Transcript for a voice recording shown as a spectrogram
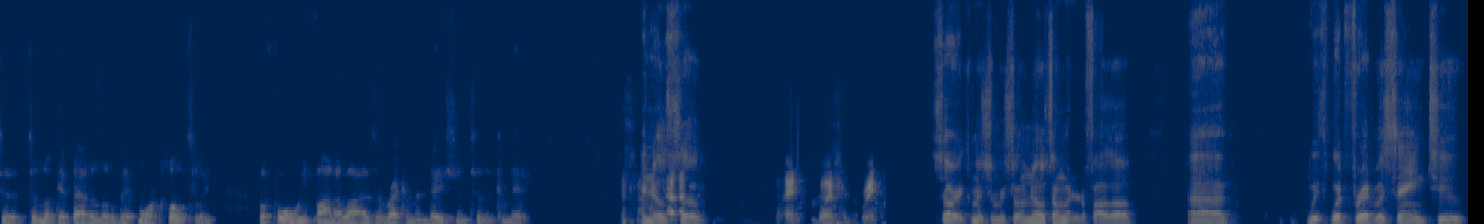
to, to look at that a little bit more closely before we finalize a recommendation to the committee. And Uh, uh, also, Go ahead, go ahead, Rick. sorry, Commissioner Mitchell, and also I wanted to follow up uh, with what Fred was saying too,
